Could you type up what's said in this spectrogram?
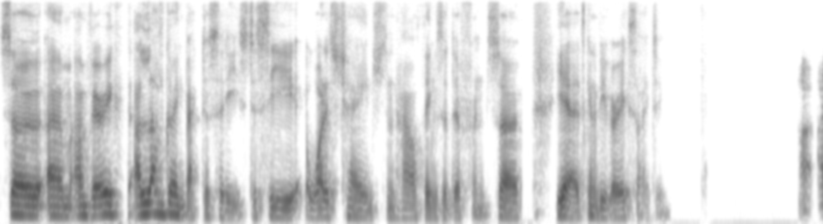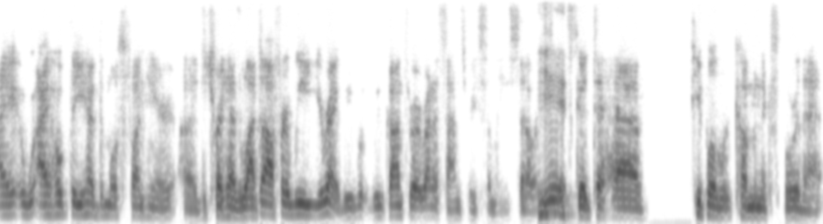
So um, I'm very. I love going back to cities to see what has changed and how things are different. So yeah, it's going to be very exciting. I I hope that you have the most fun here. Uh, Detroit has a lot to offer. We you're right. We we've gone through a renaissance recently, so it's, yes. it's good to have people come and explore that.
